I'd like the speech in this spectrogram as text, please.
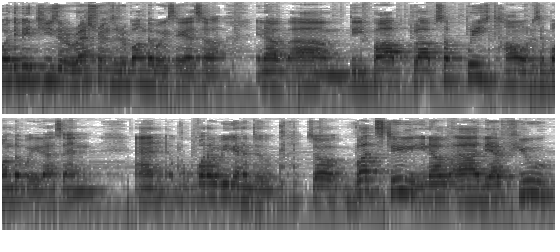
कतिपय चिजहरू रेस्टुरेन्ट्सहरू बन्द भइसकेको छ होइन दि पब क्लब सबै ठाउँहरू चाहिँ बन्द भइरहेछ एन्ड and what are we gonna do so but still you know uh, there are few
